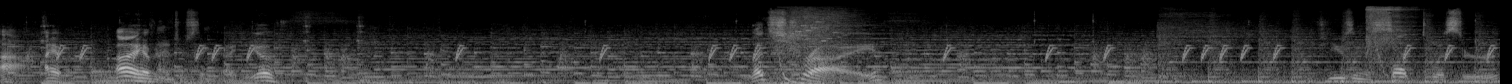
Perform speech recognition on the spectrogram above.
Ah, I have. I have an interesting idea. let's try fusing a salt twister with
